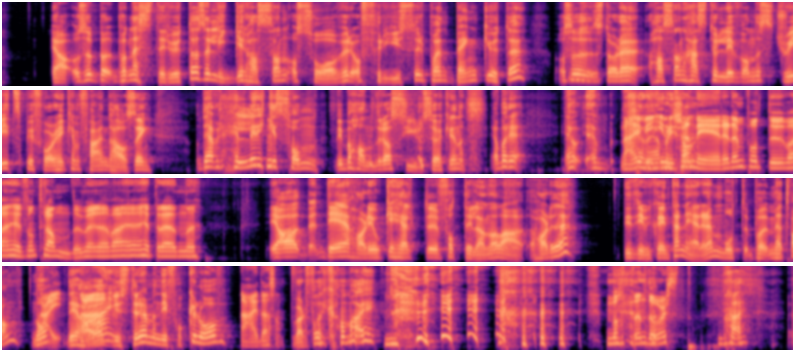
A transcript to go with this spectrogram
Ja, og så på, på neste ruta så ligger Hassan og sover og fryser på en benk ute. Og så Mm. står det 'Hassan has to live on the streets before he can find housing'. Og det er vel heller ikke sånn vi behandler asylsøkere. Jeg bare jeg, jeg, Nei, vi sånn- internerer dem på at du var helt sånn Trandum, eller hva heter den Ja, det har de jo ikke helt eh, fått til ennå, da. Har de det? De driver ikke og internerer dem mot, på, med tvang nå. Nei, de har jo hatt lyst til det, men de får ikke lov. Nei, det er sant. I hvert fall ikke av meg. Not endorsed. Nei,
